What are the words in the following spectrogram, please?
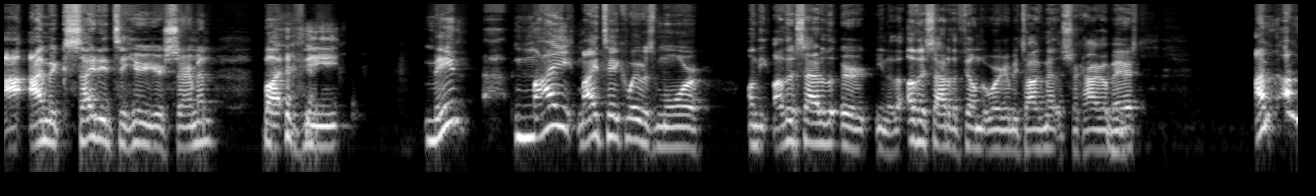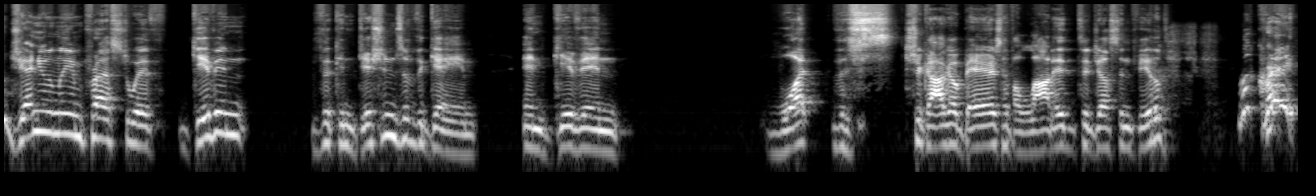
I, I'm excited to hear your sermon, but the main my my takeaway was more on the other side of the or you know the other side of the film that we're going to be talking about the Chicago Mhm. Bears. I'm I'm genuinely impressed with given the conditions of the game and given what the Chicago Bears have allotted to Justin Fields. Look great.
